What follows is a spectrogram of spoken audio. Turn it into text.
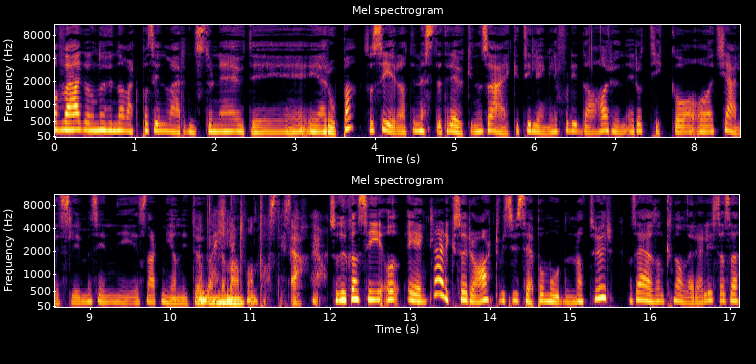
Og hver gang hun har vært på sin verdensturné ute i, i, Europa, så sier hun at de neste tre ukene så er jeg ikke tilgjengelig, fordi da har hun erotikk og, og et kjærlighetsliv med sin ni, snart 99 år gamle mann. Det er helt fantastisk. Ja. ja. Så du kan si, og egentlig er det ikke så rart hvis vi ser på moder natur, altså jeg er jo sånn knallrealist, altså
